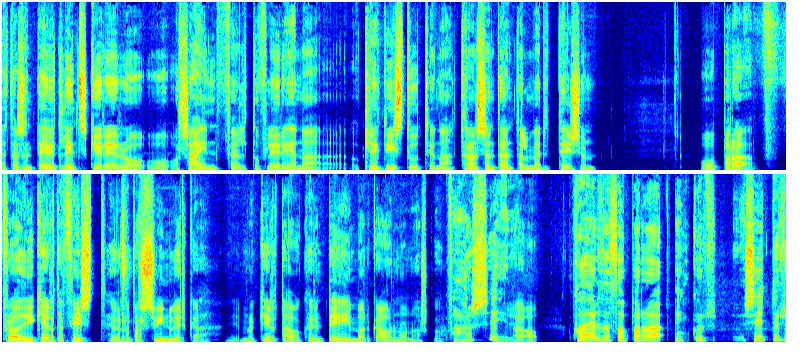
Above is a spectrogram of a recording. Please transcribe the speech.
þetta sem David Lynch gerir og, og, og Seinfeld og fleiri hérna Clint Eastwood hérna Transcendental Meditation og bara frá því ég gerði þetta fyrst hefur þetta bara svínvirkað ég búin að gera þetta á hverjum degi mörga ár núna sko. Hvað segir? Já, Hvað er það þá bara einhver, situr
